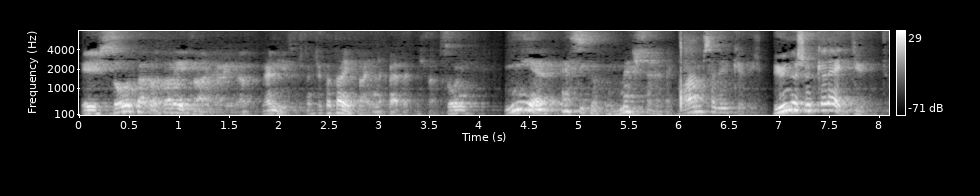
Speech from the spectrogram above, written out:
És szóltak a tanítványainak, nem Jézusnak, csak a tanítványainak lehetett most már szólni, miért eszik a mesteretek vámszedőkkel és bűnösökkel együtt?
